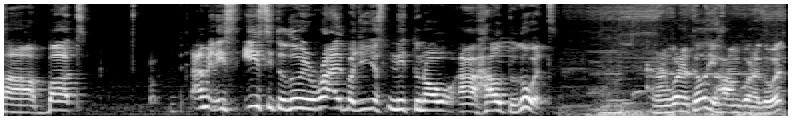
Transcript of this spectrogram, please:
uh, but I mean it's easy to do it right, but you just need to know uh, how to do it. And I'm gonna tell you how I'm gonna do it.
